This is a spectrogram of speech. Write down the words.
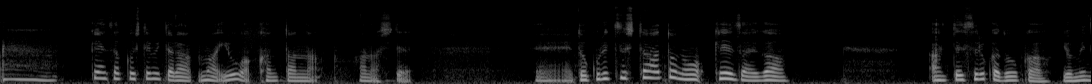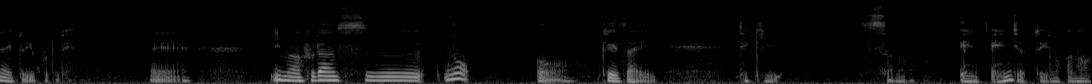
うん、検索してみたらまあ要は簡単な話で、えー、独立した後の経済が安定するかどうか読めないということで、えー、今フランスの経済的その援助というのかな、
